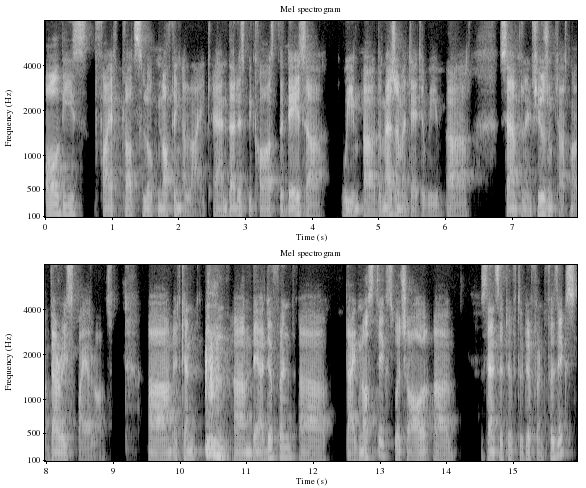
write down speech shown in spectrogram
all these five plots look nothing alike. And that is because the data, we, uh, the measurement data we uh, sample in fusion plasma varies by a lot. Um, it can, um, there are different uh, diagnostics, which are all uh, sensitive to different physics.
